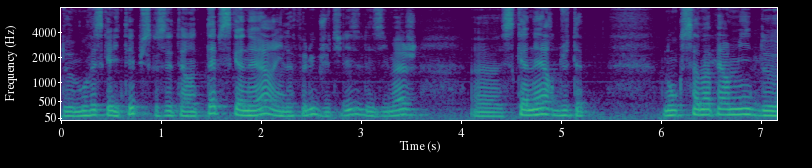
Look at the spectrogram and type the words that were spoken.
de mauvaise qualité puisque c'était un TEP scanner. il a fallu que j'utilise les images scanner du TEP. Donc ça m'a permis de,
